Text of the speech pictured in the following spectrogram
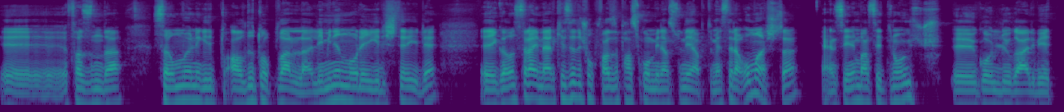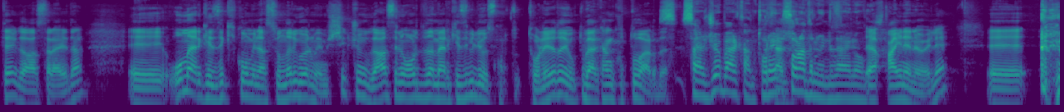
e, fazında savunma önüne gidip aldığı toplarla, Lemina'nın oraya girişleriyle e, Galatasaray merkeze de çok fazla pas kombinasyonu yaptı. Mesela o maçta yani senin bahsettiğin o 3 e, gollü galibiyette Galatasaray'da e, o merkezdeki kombinasyonları görmemiştik. Çünkü Galatasaray'ın orada da merkezi biliyorsun. Torreira da yoktu, Berkan Kutlu vardı. Sergio Berkan. Torreira Ser- sonradan oyuna dahil olmuş. E, aynen öyle. E,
